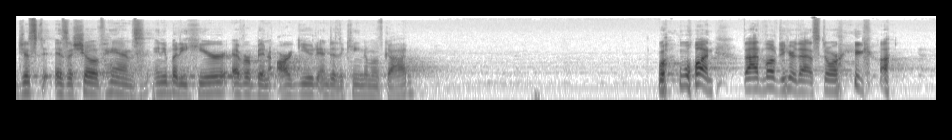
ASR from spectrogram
Just as a show of hands, anybody here ever been argued into the kingdom of God? Well, one, I'd love to hear that story.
